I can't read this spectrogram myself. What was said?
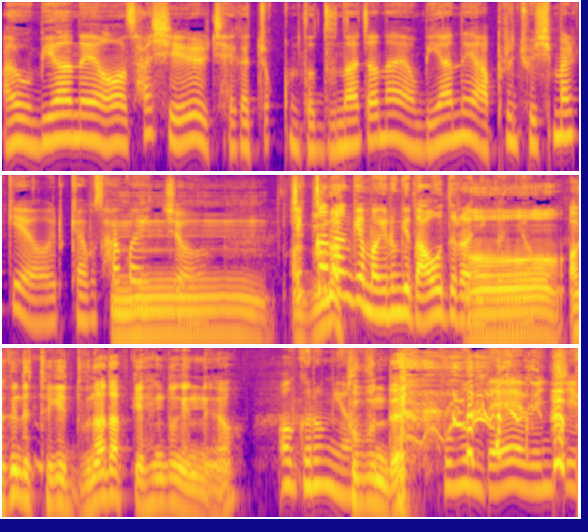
아유 미안해요. 사실 제가 조금 더 누나잖아요. 미안해요. 앞으로는 조심할게요. 이렇게 하고 사과했죠. 음, 아, 쬐깐한 게막 이런 게 나오더라니까요. 어, 아 근데 되게 누나답게 행동했네요. 어 그럼요. 부부인데. 부부인데 왠지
